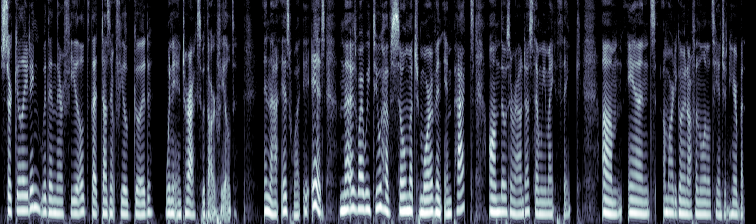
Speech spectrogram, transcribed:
circulating within their field that doesn't feel good when it interacts with our field. And that is what it is. And that is why we do have so much more of an impact on those around us than we might think. Um, and I'm already going off on a little tangent here, but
